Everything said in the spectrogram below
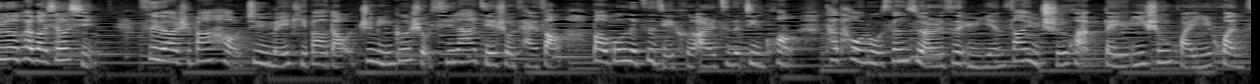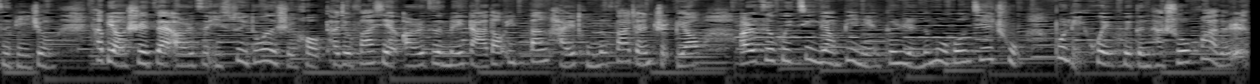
娱乐快报消息。四月二十八号，据媒体报道，知名歌手希拉接受采访，曝光了自己和儿子的近况。他透露，三岁儿子语言发育迟缓，被医生怀疑患自闭症。他表示，在儿子一岁多的时候，他就发现儿子没达到一般孩童的发展指标，儿子会尽量避免跟人的目光接触，不理会会跟他说话的人，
